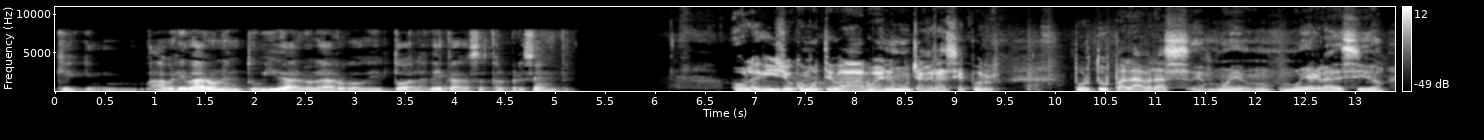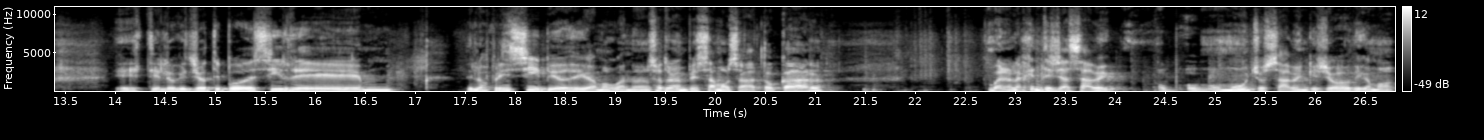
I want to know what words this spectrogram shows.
que, abrevaron en tu vida a lo largo de todas las décadas hasta el presente? Hola Guillo, ¿cómo te va? Bueno, muchas gracias por, por tus palabras, muy, muy agradecido. Este, lo que yo te puedo decir de, de los principios, digamos, cuando nosotros empezamos a tocar, bueno, la gente ya sabe o, muchos saben que yo, digamos,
